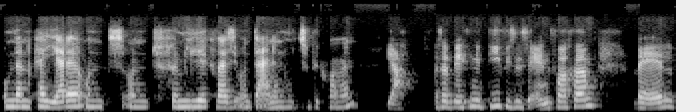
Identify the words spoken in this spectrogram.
um dann Karriere und, und Familie quasi unter einen Hut zu bekommen? Ja, also definitiv ist es einfacher, weil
